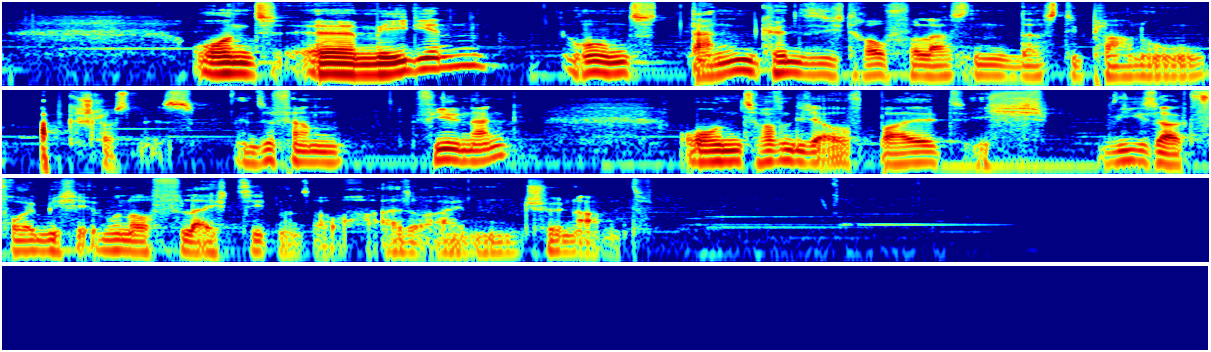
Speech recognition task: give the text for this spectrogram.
und äh, Medien. Und dann können Sie sich darauf verlassen, dass die Planung abgeschlossen ist. Insofern vielen Dank und hoffentlich auf bald. Ich, wie gesagt, freue mich immer noch. Vielleicht sieht man es auch. Also einen schönen Abend.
